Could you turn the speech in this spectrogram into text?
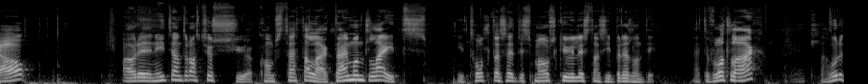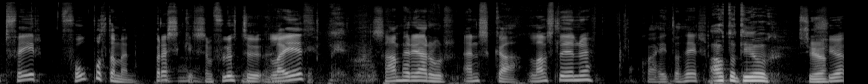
Já, árið 1987 komst þetta lag Diamond Lights í 12. seti smáskjöfu listans í Breitlandi. Þetta er flott lag. Það voru tveir fótboltamenn, breskir, sem fluttu lagið. Samherjar úr enska landsliðinu. Hvað heita þeir? 80 og... Sjö. Sjö.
